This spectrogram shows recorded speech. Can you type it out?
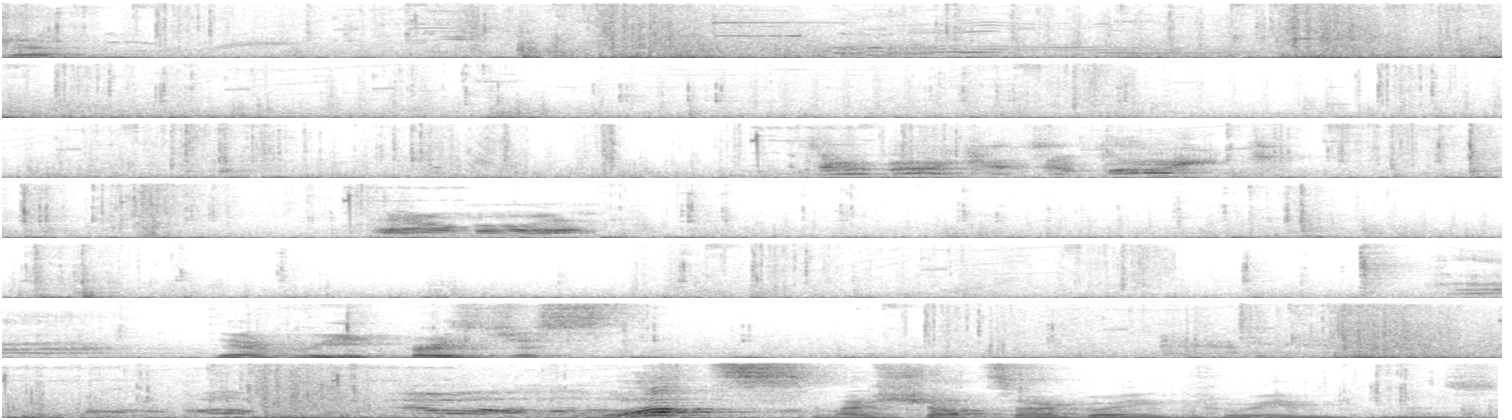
Shit. Get back into fight! Armor up! The Reaper is just. What? My shots are going through him. Yes.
